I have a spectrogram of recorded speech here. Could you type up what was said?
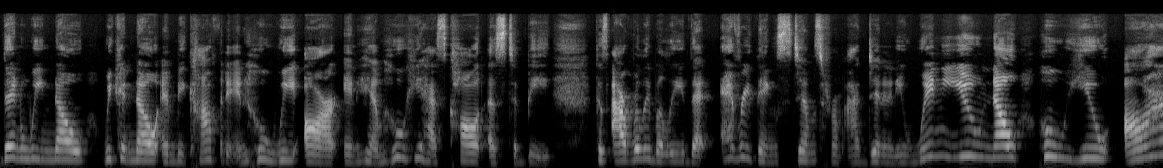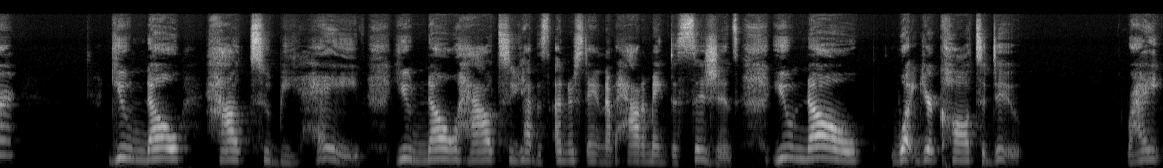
then we know we can know and be confident in who we are in Him, who He has called us to be. Because I really believe that everything stems from identity. When you know who you are, you know how to behave. You know how to you have this understanding of how to make decisions. You know what you're called to do, right?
